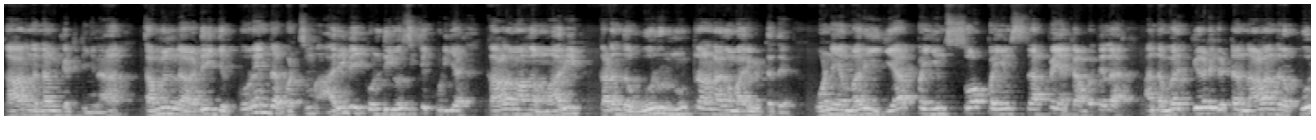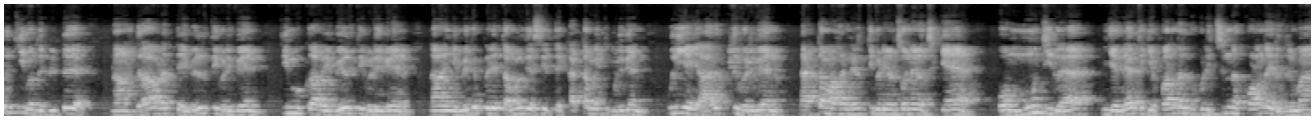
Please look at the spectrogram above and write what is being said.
காரணம் என்னன்னு கேட்டுட்டீங்கன்னா தமிழ்நாடு இங்கே குறைந்தபட்சம் அறிவை கொண்டு யோசிக்கக்கூடிய காலமாக மாறி கடந்த ஒரு நூற்றாண்டாக மாறிவிட்டது. உன்னைய மாதிரி ஏப்பையும் சோப்பையும் சப்பையும் இருக்கான் பார்த்தீங்களா அந்த மாதிரி கேடு கெட்ட நாளாந்திர பொறுக்கி வந்துட்டு நான் திராவிடத்தை வீழ்த்தி விடுவேன் திமுகவை வீழ்த்தி விடுவேன் நான் இங்க மிகப்பெரிய தமிழ் தேசியத்தை கட்டமைத்து விடுவேன் புலியை அறுத்து விடுவேன் நட்டமாக நிறுத்தி விடுவேன் சொன்னேன்னு வச்சுக்கேன் உன் மூஞ்சில இங்க நேற்றுக்கு பிறந்திருக்கக்கூடிய சின்ன குழந்தை இருக்கு தெரியுமா?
